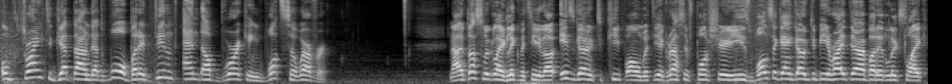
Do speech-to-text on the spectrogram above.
on trying to get down that wall, but it didn't end up working whatsoever. Now it does look like Liquid TLO is going to keep on with the aggressive posture. He's once again going to be right there, but it looks like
